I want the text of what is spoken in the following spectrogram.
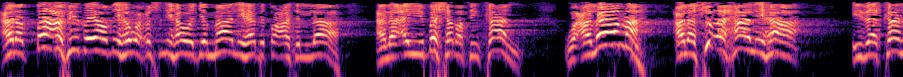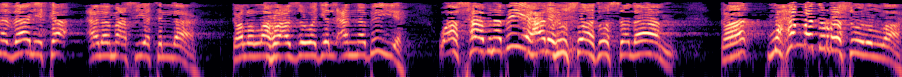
على الطاعة في بياضها وحسنها وجمالها بطاعة الله على أي بشرة كان وعلامة على سوء حالها إذا كان ذلك على معصية الله. قال الله عز وجل عن نبيه وأصحاب نبيه عليه الصلاة والسلام. قال محمد رسول الله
